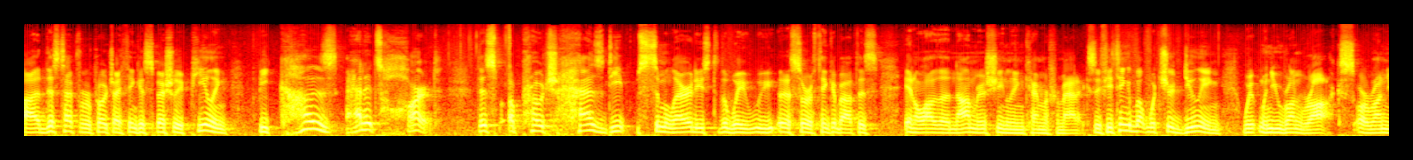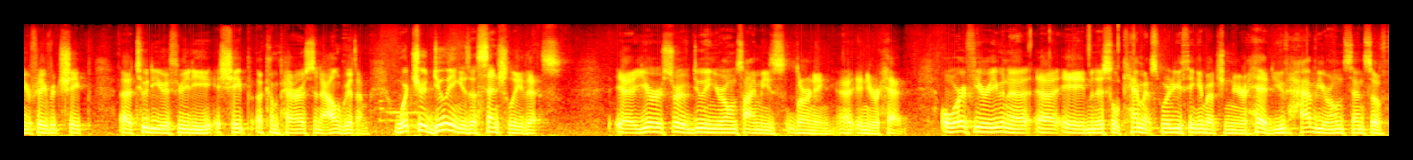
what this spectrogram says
uh, this type of approach I think is especially appealing because at its heart, this approach has deep similarities to the way we uh, sort of think about this in a lot of the non-machine learning cheminformatics. If you think about what you're doing when you run rocks or run your favorite shape, uh, 2D or 3D shape a comparison algorithm, what you're doing is essentially this. Uh, you're sort of doing your own Siamese learning uh, in your head. Or if you're even a, a, a, medicinal chemist, what are you thinking about in your head? You have your own sense of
